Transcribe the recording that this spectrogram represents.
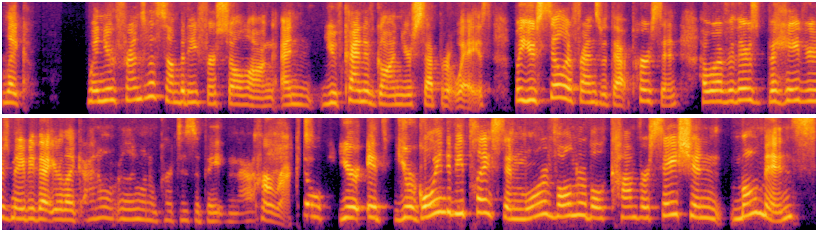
like when you're friends with somebody for so long and you've kind of gone your separate ways but you still are friends with that person however there's behaviors maybe that you're like i don't really want to participate in that Correct. So you're it's you're going to be placed in more vulnerable conversation moments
